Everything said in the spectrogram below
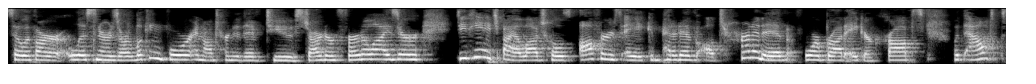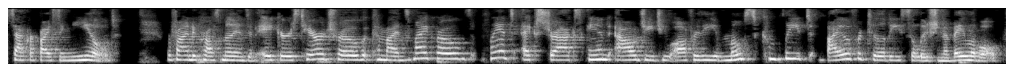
So if our listeners are looking for an alternative to starter fertilizer, DPH Biologicals offers a competitive alternative for broadacre crops without sacrificing yield. Refined across millions of acres, TerraTrove combines microbes, plant extracts, and algae to offer the most complete biofertility solution available.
